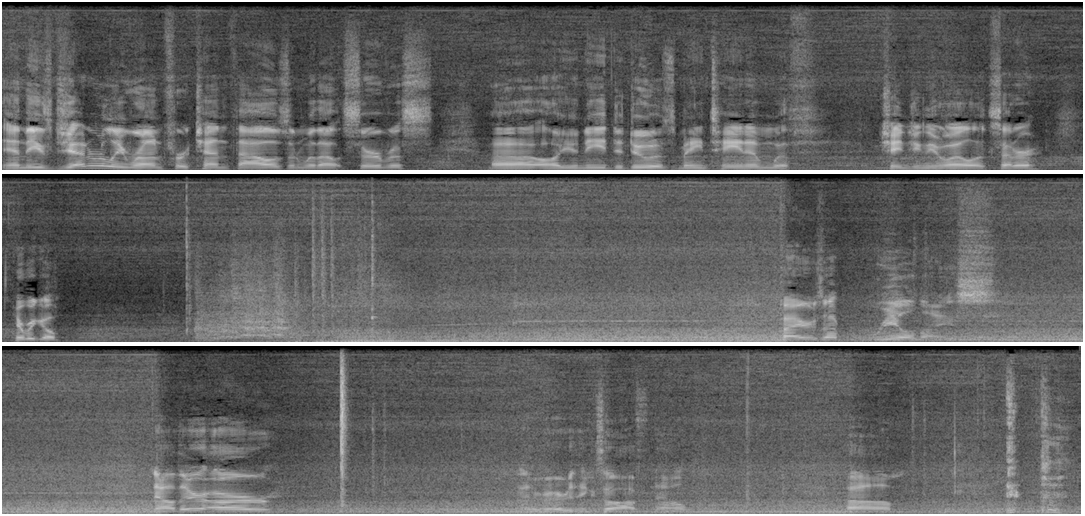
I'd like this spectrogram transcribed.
And these generally run for 10,000 without service. Uh, all you need to do is maintain them with changing the oil etc here we go. Fires up real nice. Now there are everything's off now. Um,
